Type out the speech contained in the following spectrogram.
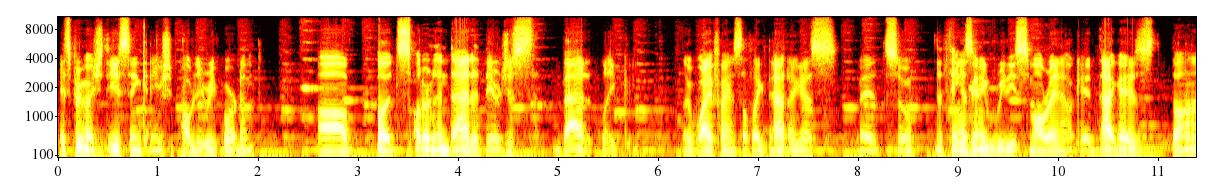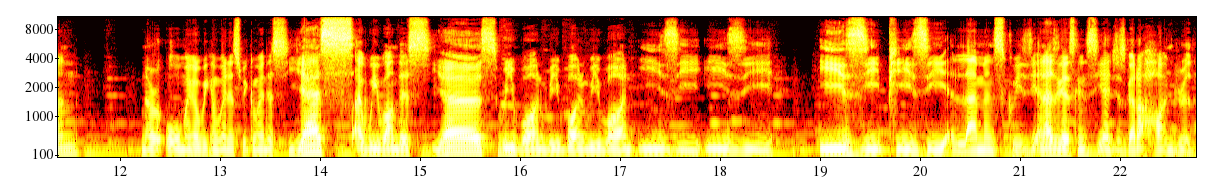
it's pretty much desync and you should probably report them. Uh, but other than that, they're just bad, like, like Wi-Fi and stuff like that, I guess, right? So the thing is getting really small right now. Okay, that guy is done. No, oh my god, we can win this, we can win this. Yes, uh, we won this. Yes, we won, we won, we won. Easy, easy, easy peasy lemon squeezy. And as you guys can see, I just got a hundred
